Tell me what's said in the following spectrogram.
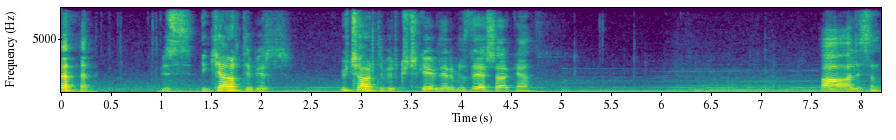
Biz 2 artı 1, 3 artı 1 küçük evlerimizde yaşarken Aa Alice'in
